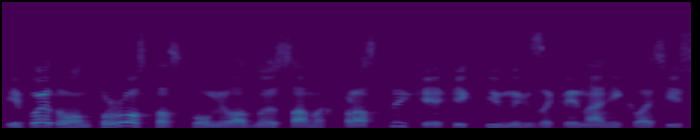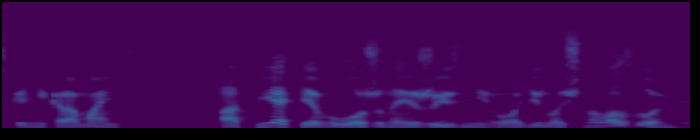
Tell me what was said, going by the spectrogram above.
и поэтому он просто вспомнил одно из самых простых и эффективных заклинаний классической некромантии – отъятие вложенной жизни у одиночного зомби.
